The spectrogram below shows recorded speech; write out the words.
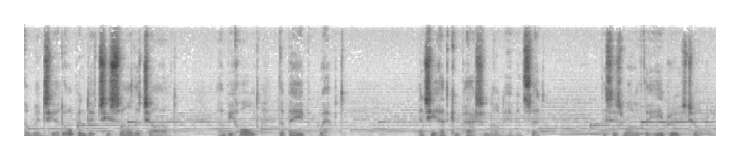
And when she had opened it, she saw the child, and behold, the babe wept. And she had compassion on him and said, This is one of the Hebrews' children.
